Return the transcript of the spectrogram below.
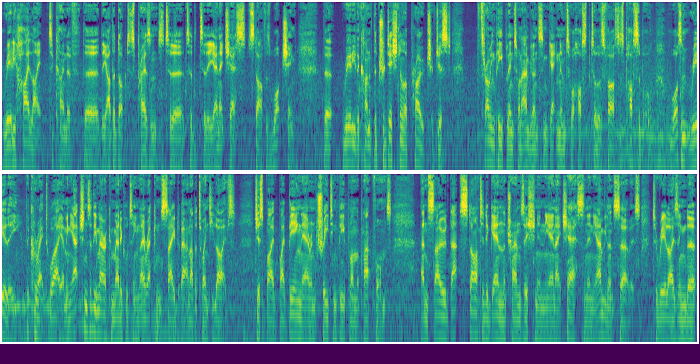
really highlight to kind of the, the other doctors' presence to the, to, to the NHS staffers watching that really the kind of the traditional approach of just throwing people into an ambulance and getting them to a hospital as fast as possible wasn't really the correct way. I mean, the actions of the American medical team, they reckon, saved about another 20 lives just by, by being there and treating people on the platforms. And so that started again the transition in the NHS and in the ambulance service to realizing that,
